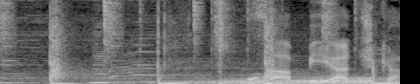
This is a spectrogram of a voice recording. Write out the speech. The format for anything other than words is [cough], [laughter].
Zabíjačka.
